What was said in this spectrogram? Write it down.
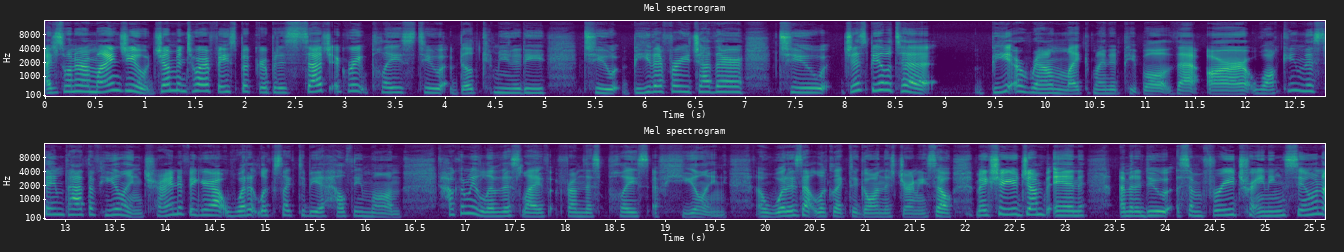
i just want to remind you jump into our facebook group. It is such a great place to build community to be there for each other to just be able to be around like minded people that are walking the same path of healing, trying to figure out what it looks like to be a healthy mom. How can we live this life from this place of healing? And what does that look like to go on this journey? So make sure you jump in. I'm going to do some free training soon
